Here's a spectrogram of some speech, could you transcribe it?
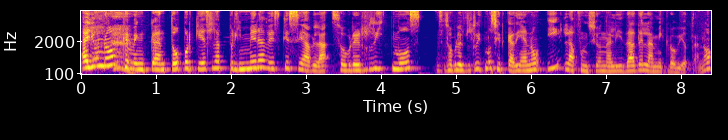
hay uno que me encantó porque es la primera vez que se habla sobre ritmos sobre el ritmo circadiano y la funcionalidad de la microbiota, ¿no?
